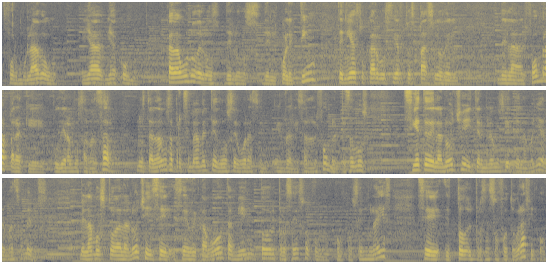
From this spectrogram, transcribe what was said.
formulado ya, ya con cada uno de los, de los del colectivo tenía a su cargo cierto espacio de la alfombra para que pudiéramos avanzar. Nos tardamos aproximadamente 12 horas en, en realizar la alfombra. Empezamos 7 de la noche y terminamos 7 de la mañana, más o menos velamos toda la noche y se, recabó también todo el proceso con, José Muralles, se, todo el proceso fotográfico.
